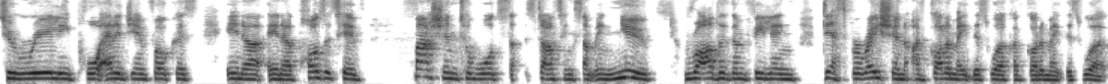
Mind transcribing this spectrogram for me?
to really pour energy and focus in a in a positive fashion towards starting something new rather than feeling desperation. I've got to make this work i've got to make this work.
